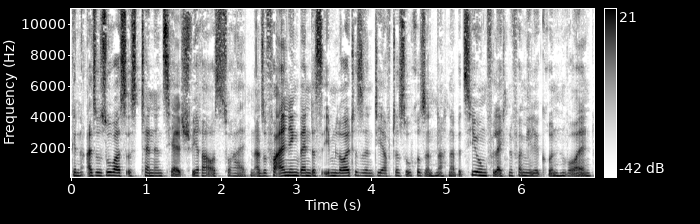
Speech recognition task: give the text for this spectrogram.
Genau, also sowas ist tendenziell schwerer auszuhalten. Also vor allen Dingen, wenn das eben Leute sind, die auf der Suche sind nach einer Beziehung, vielleicht eine Familie gründen wollen,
